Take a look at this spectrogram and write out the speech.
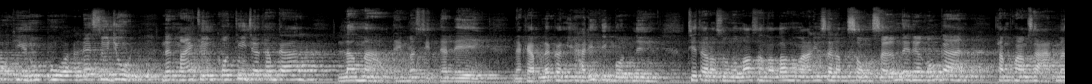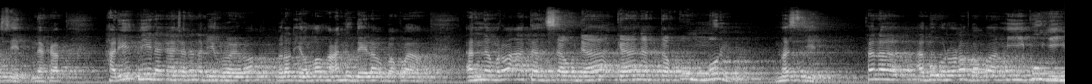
ผู้ที่รุกูและสุญูดนั่นหมายถึงคนที่จะทำการละหมาดในมัสยิดนั่นเองนะครับแล้วก็มีฮะดิษอีกบทหนึ่งที่ท่านรอสูลุลลอฮ์สัลลัลลอฮุอะลัยฮิวะซัลลัมส่งเสริมในเรื่องของการทำความสะอาดมัสยิดนะครับฮะดิษนี้รายงานจากท่านนบีรอยรอรอดิยัลลอฮุอันฮุได้เล่าบอกว่าอันนัมรออะตันซาดะกานัตตะกุมมุนมัสยิดท่านอบูฮุรอรอบอกว่ามีผู้หญิง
